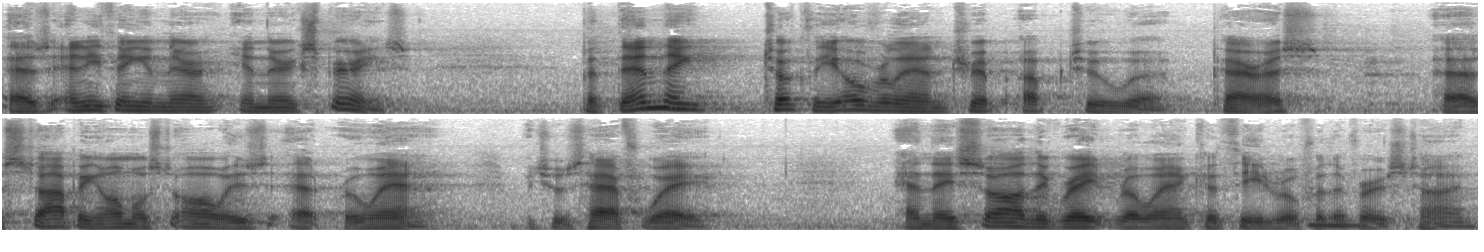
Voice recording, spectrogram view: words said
as anything in their, in their experience. But then they took the overland trip up to uh, Paris uh, stopping almost always at Rouen, which was halfway. And they saw the great Rouen Cathedral for the first time.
